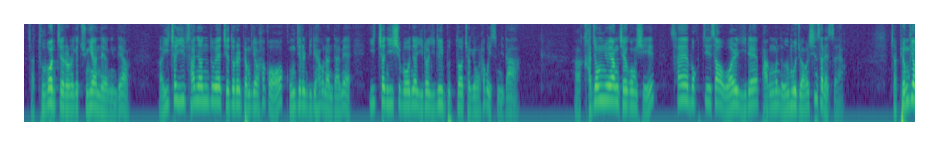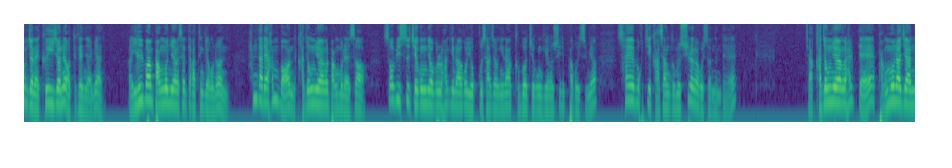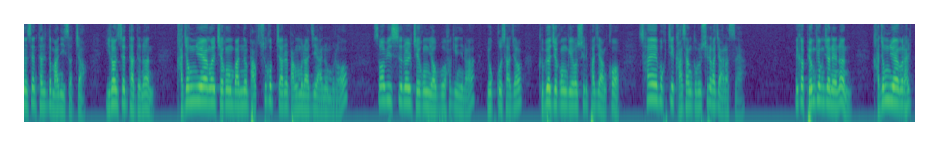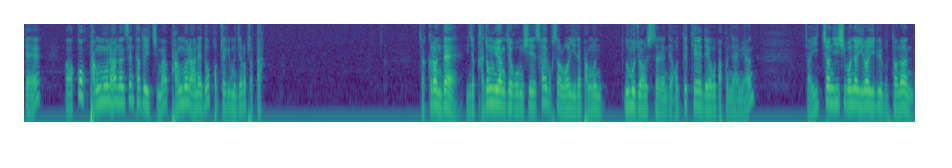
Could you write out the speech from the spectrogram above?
자, 두 번째로는 이게 중요한 내용인데요. 아, 2024년도에 제도를 변경하고 공지를 미리 하고 난 다음에 2025년 1월 1일부터 적용을 하고 있습니다. 아, 가족요양 제공 시 사회복지사 월 1회 방문 의무 조항을 신설했어요. 자, 변경 전에 그 이전에 어떻게 했냐면 아, 일반 방문 요양센터 같은 경우는 한 달에 한 번 가족요양을 방문해서 서비스 제공 여부를 확인하고 욕구 사정이나 급여 제공 계획을 수립하고 있으며 사회복지 가상금을 수령하고 있었는데 자 가족요양을 할 때 방문하지 않는 센터들도 많이 있었죠. 이런 센터들은 가족요양을 제공받는 방- 수급자를 방문하지 않으므로 서비스를 제공 여부 확인이나 욕구 사정, 급여 제공 계획을 수립하지 않고 사회복지 가상금을 수령하지 않았어요. 그러니까 변경 전에는 가족 요양을 할때 어, 꼭 방문하는 센터도 있지만 방문 안 해도 법적인 문제는 없었다. 자 그런데 이제 가족 요양 제공 시 사회복지사 월 1회 방문 의무 조항을 시설했는데 어떻게 내용을 바꿨냐 하면 자 2025년 1월 1일부터는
